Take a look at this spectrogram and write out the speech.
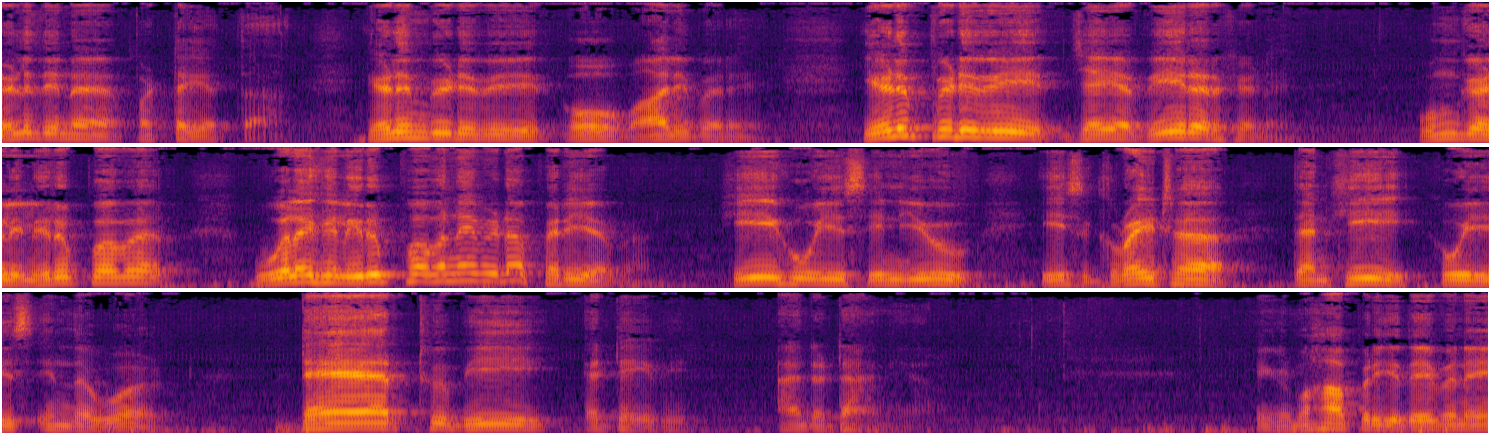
எழுதின பட்டயத்தார் எழும்பிடுவீர் ஓ வாலிபரே. எழுப்பிடுவீர் ஜெய வீரர்களே. உங்களில் இருப்பவர் உலகில் இருப்பவனை விட பெரியவர். He who is in you is greater than he who is in the world dare to be a David and a Daniel எங்கள் மகாபிரிய தேவனே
